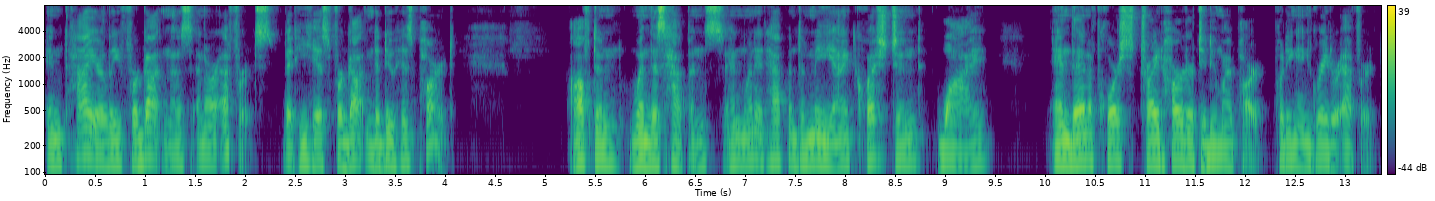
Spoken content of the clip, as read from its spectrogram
entirely forgotten us and our efforts, that He has forgotten to do His part. Often, when this happens, and when it happened to me, I questioned why, and then, of course, tried harder to do my part, putting in greater effort.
